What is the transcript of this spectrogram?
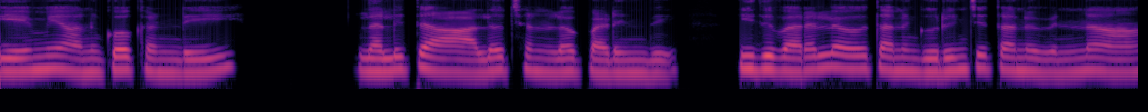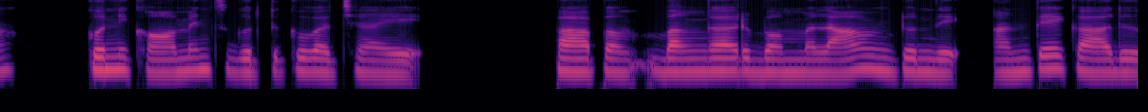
ఏమీ అనుకోకండి. లలిత ఆలోచనలో పడింది. ఇదివరలో తన గురించి తను విన్న కొన్ని కామెంట్స్ గుర్తుకు వచ్చాయి. పాపం బంగారు బొమ్మలా ఉంటుంది. అంతేకాదు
